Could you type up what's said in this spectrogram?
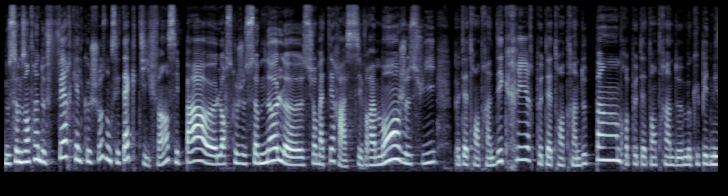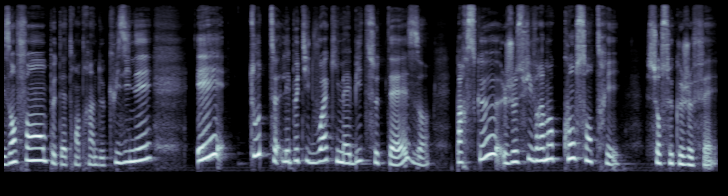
Nous sommes en train de faire quelque chose, donc c'est actif. Hein, c'est pas euh, lorsque je somnole euh, sur ma terrasse. C'est vraiment, je suis peut-être en train d'écrire, peut-être en train de peindre, peut-être en train de m'occuper de mes enfants, peut-être en train de cuisiner. Et toutes les petites voix qui m'habitent se taisent parce que je suis vraiment concentrée sur ce que je fais.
